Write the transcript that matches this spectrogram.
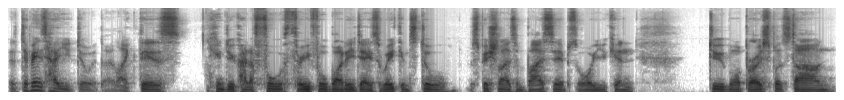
it depends how you do it though. Like there's you can do kind of full three full body days a week and still specialize in biceps, or you can do more bro split style and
